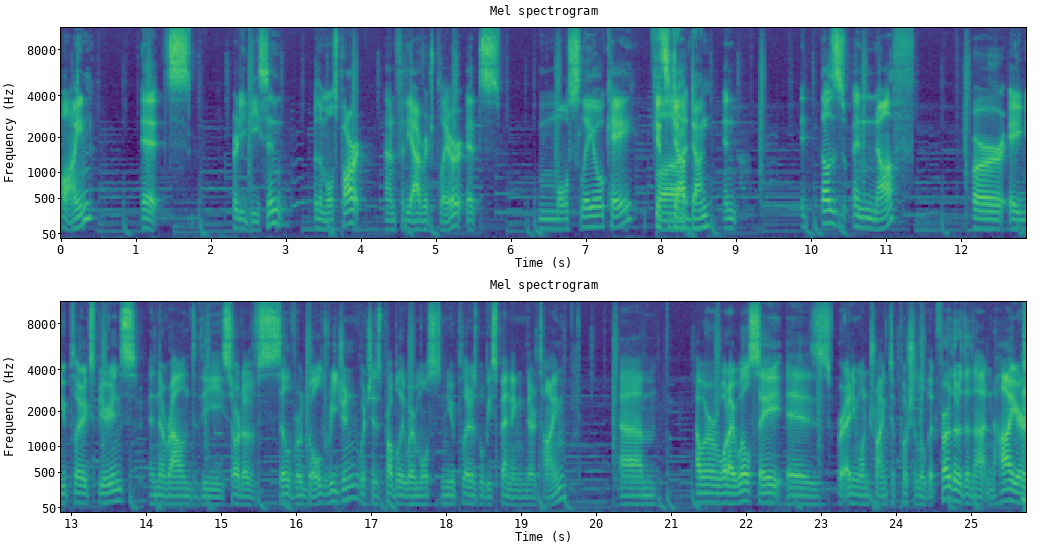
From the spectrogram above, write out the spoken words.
fine. It's pretty decent for the most part, and for the average player, it's mostly okay. Gets the job done. and it does enough for a new player experience in around the sort of silver gold region, which is probably where most new players will be spending their time. Um, however, what I will say is for anyone trying to push a little bit further than that and higher,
